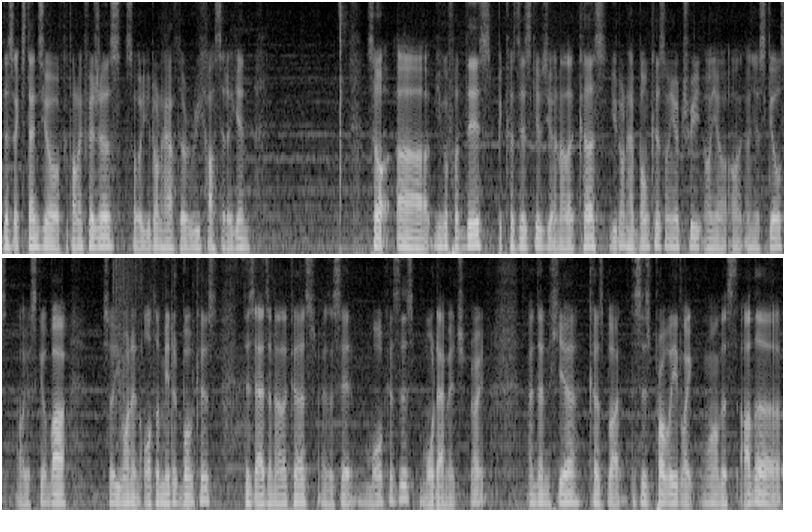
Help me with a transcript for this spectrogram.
this extends your chthonic fissures, so you don't have to recast it again. So uh, you go for this because this gives you another curse. You don't have bone curse on your tree on your on, on your skills or your skill bar, so you want an automated bone curse. This adds another curse. As I said, more curses, more damage, right? And then here, curse blood. This is probably like one of the other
